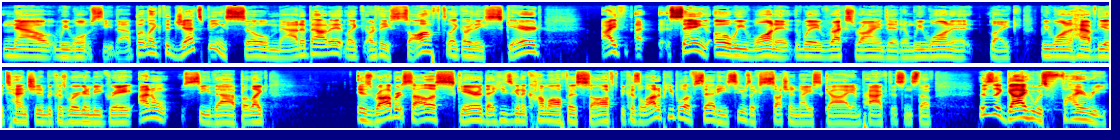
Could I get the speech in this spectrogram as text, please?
now we won't see that. But like the Jets being so mad about it, like are they soft? Like are they scared? I, I, saying oh we want it the way Rex Ryan did and we want it like we want to have the attention because we're going to be great. I don't see that, but like is Robert Saleh scared that he's going to come off as soft because a lot of people have said he seems like such a nice guy in practice and stuff. This is a guy who was fiery,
